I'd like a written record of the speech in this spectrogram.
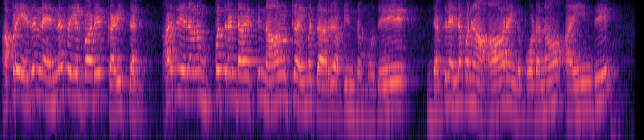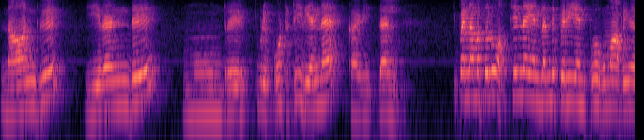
அப்புறம் எது என்ன செயல்பாடு? கழித்தல். அடுத்தது என்ன பண்ண முப்பத்தி ரெண்டாயிரத்தி நானூற்று ஐம்பத்தாறு அப்படின்ற போது இந்த இடத்துல என்ன பண்ணணும்? ஆறை இங்கே போடணும். ஐந்து நான்கு இரண்டு மூன்று. இப்படி போட்டுட்டு இது என்ன? கழித்தல். இப்போ நம்ம சொல்லுவோம் சின்ன எண்லேருந்து பெரிய எண் போகுமா அப்படின்னு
